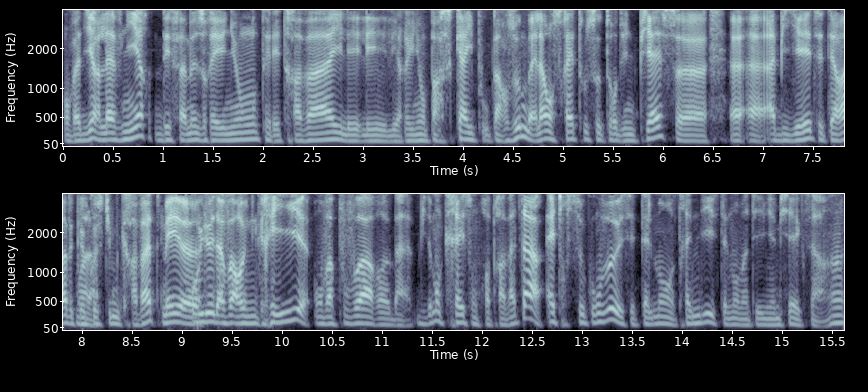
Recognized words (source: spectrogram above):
on va dire, l'avenir des fameuses réunions télétravail, les, les, les réunions par Skype ou par Zoom. Ben là, on serait tous autour d'une pièce, euh, euh habillés, etc., avec le costume cravate. Mais au lieu d'avoir une grille, on va pouvoir bah, évidemment créer son propre avatar, être ce qu'on veut. Et c'est tellement trendy, c'est tellement 21e siècle ça. Hein.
